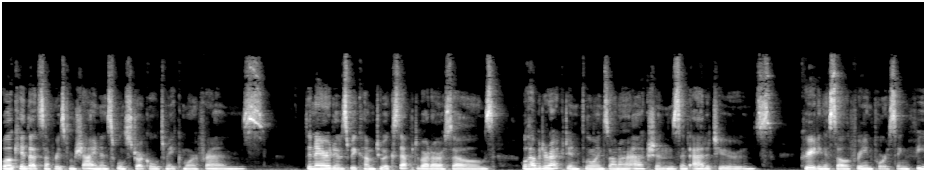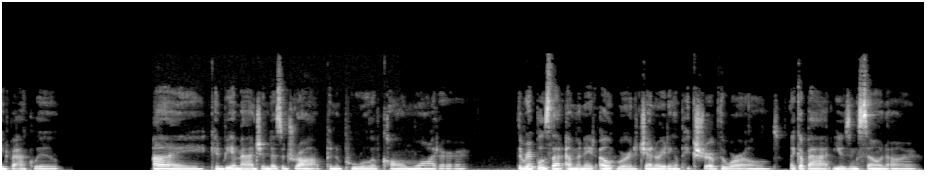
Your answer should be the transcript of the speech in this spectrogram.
while a kid that suffers from shyness will struggle to make more friends. The narratives we come to accept about ourselves will have a direct influence on our actions and attitudes, creating a self reinforcing feedback loop. I can be imagined as a drop in a pool of calm water, the ripples that emanate outward generating a picture of the world, like a bat using sonar.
